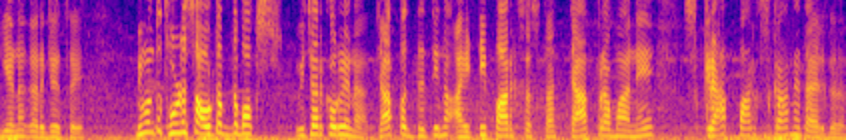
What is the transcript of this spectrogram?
येणं गरजेचं आहे. मी म्हणतो थोडंसं आउट ऑफ द बॉक्स विचार करूया ना ज्या पद्धतीनं आय टी पार्क्स असतात त्याप्रमाणे स्क्रॅप पार्क्स का नाही तयार करत?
